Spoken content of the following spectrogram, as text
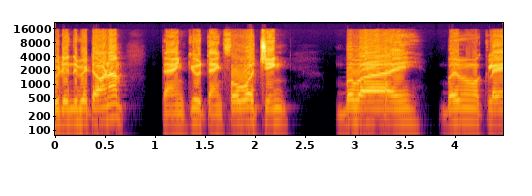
ವಿಡಿಯೋದಿಂದ ಭೇಟಾಗೋಣ thank you thank for watching bye bye ಮಕ್ಕಳೇ.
